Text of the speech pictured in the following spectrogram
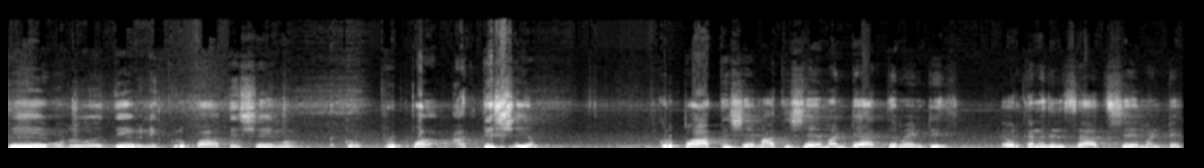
దేవుడు దేవుని కృపాతిశయము కృప అతిశయం. కృపాతిశయం. అతిశయం అంటే అర్థం ఏంటి? ఎవరికైనా తెలుసా? అతిశయం అంటే?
